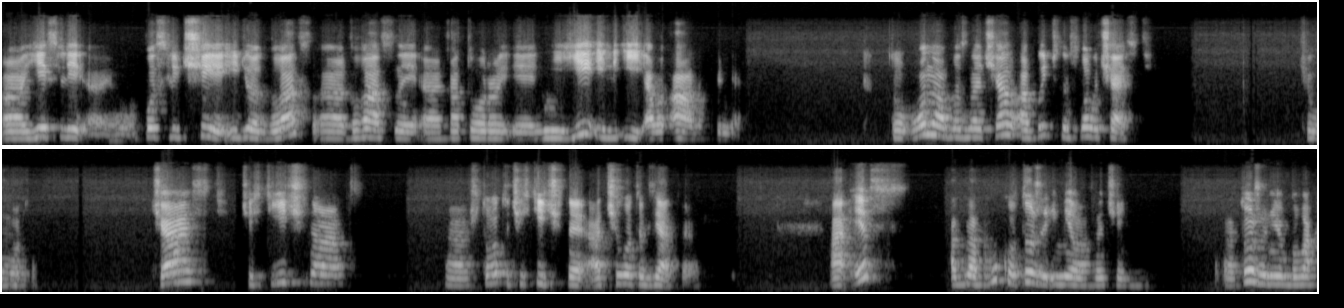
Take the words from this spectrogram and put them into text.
а, если э, после че идет глаз, э, гласный, который не е или и, а вот а, например, то он обозначал обычно слово часть чего-то. Часть, частично, что-то частичное, от чего-то взятое. А S, одна буква, тоже имела значение. А тоже у нее была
